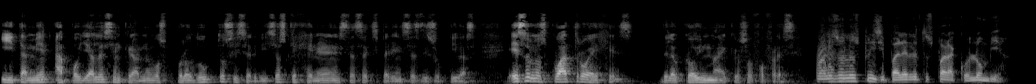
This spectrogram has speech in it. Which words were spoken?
y también apoyarles en crear nuevos productos y servicios que generen estas experiencias disruptivas. Esos son los cuatro ejes de lo que hoy Microsoft ofrece. ¿Cuáles son los principales retos para Colombia?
